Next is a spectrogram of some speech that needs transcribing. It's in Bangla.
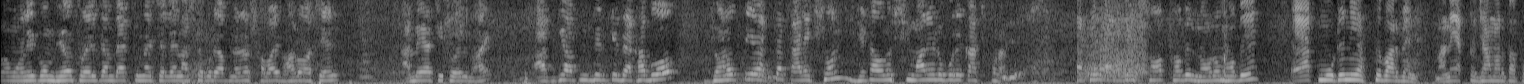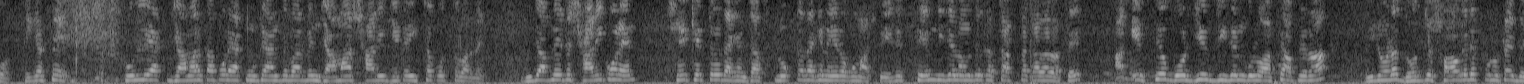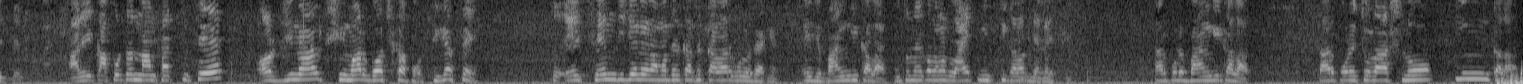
আসসালামু আলাইকুম welcome back to my channel. আশা করি আপনারা সবাই ভালো আছেন। আমি আছি সোহেল ভাই। আজকে আপনাদেরকে দেখাবো জনপ্রিয় একটা কালেকশন, যেটা হলো সীমারের উপরে কাজ করা। দেখেন, একদম সফট হবে, নরম হবে। এক মুঠে নিয়ে আসতে পারবেন। মানে একটা জামার কাপড়, ঠিক আছে? ফুললি এক জামার কাপড় এক মুঠে আনতে পারবেন, জামা, শাড়ি, যেটা ইচ্ছা করতে পারবেন। যদি আপনি এটা শাড়ি করেন সেই ক্ষেত্রে দেখেন জাস্ট লুকটা দেখেন, এরকম আসবে। এটা সেম ডিজাইন আমাদের কাছে চারটা কালার আছে। আর এর থেকেও গর্জিয়াস ডিজাইনগুলো আছে। আপনারা ভিডিওটা ধৈর্য সহকারে পুরোটাই দেখবেন। আর এই কাপড়টার নাম থাকতেছে অরিজিনাল সীমার গজ কাপড়, ঠিক আছে? তো এই সেম ডিজাইনের আমাদের কাছে কালারগুলো দেখেন। এই যে বাঙ্গি কালার প্রথমে এখন আমার লাইট মিষ্টি কালার দেখাইছে। তারপরে বাঙ্গি কালার তারপরে চলে আসলো পিঙ্ক কালার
